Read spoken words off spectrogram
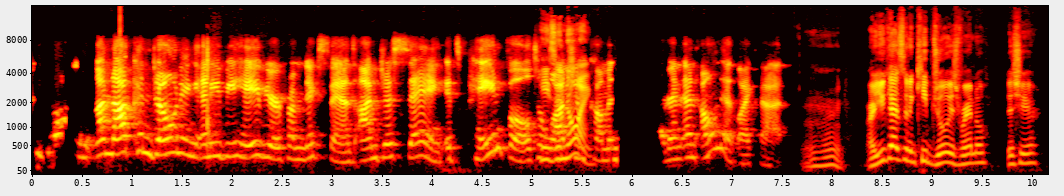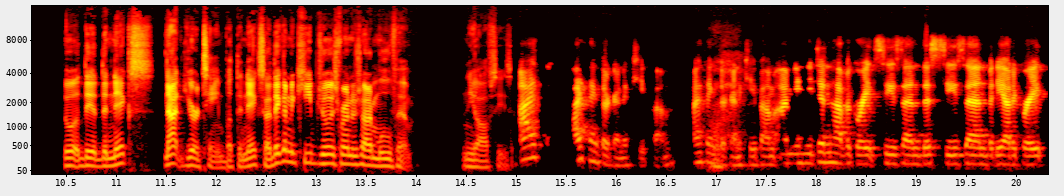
condoning, I'm not condoning any behavior from Knicks fans. I'm just saying it's painful to He's watch annoying. him come in the garden and own it like that. All right. Are you guys going to keep Julius Randle this year? The, the the Knicks, not your team, but the Knicks. Are they going to keep Julius Randle? Try to move him in the offseason? I I think they're going to keep him. I think they're going to keep him. I mean, he didn't have a great season this season, but he had a great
